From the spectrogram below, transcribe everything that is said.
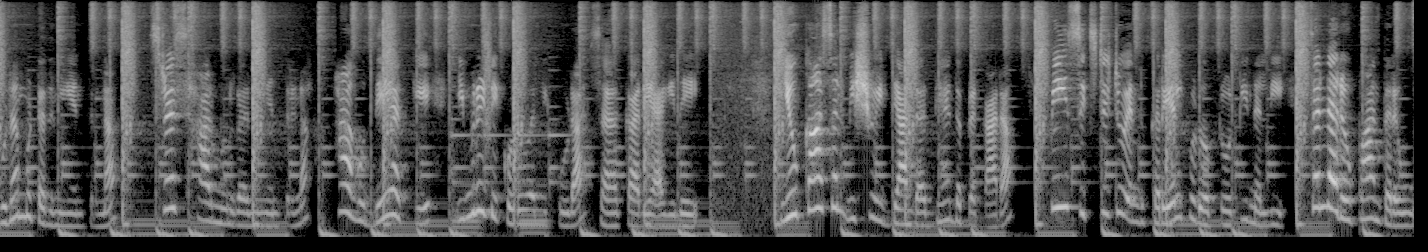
ಗುಣಮಟ್ಟದ ನಿಯಂತ್ರಣ, ಸ್ಟ್ರೆಸ್ ಹಾರ್ಮೋನ್ಗಳ ನಿಯಂತ್ರಣ ಹಾಗೂ ದೇಹಕ್ಕೆ ಇಮ್ಯುನಿಟಿ ಕೊಡುವಲ್ಲಿ ಕೂಡ ಸಹಕಾರಿಯಾಗಿದೆ. ನ್ಯೂಕಾಸಲ್ ವಿಶ್ವವಿದ್ಯಾಲಯದ ಅಧ್ಯಯನದ ಪ್ರಕಾರ ಪಿ ಸಿಕ್ಸ್ಟಿ ಟು ಎಂದು ಕರೆಯಲ್ಪಡುವ ಪ್ರೋಟೀನ್ನಲ್ಲಿ ಸಣ್ಣ ರೂಪಾಂತರವು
